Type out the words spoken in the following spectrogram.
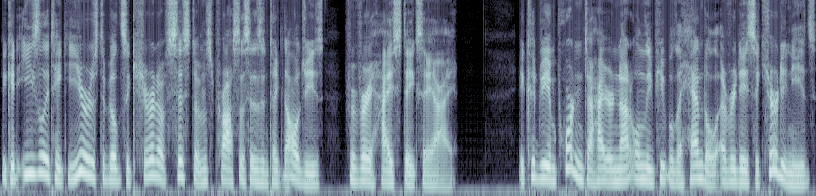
It could easily take years to build secure enough systems, processes, and technologies for very high stakes AI. It could be important to hire not only people to handle everyday security needs,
